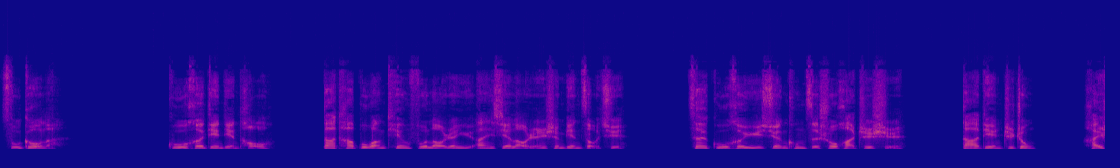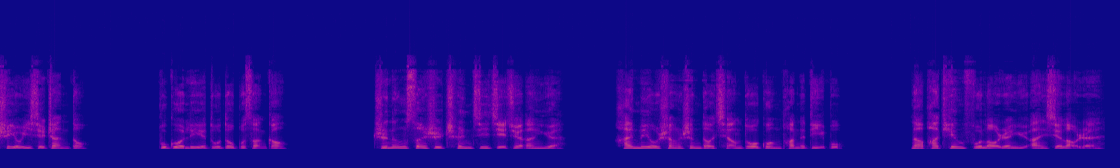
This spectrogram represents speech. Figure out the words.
足够了。”古河点点头，大踏步往天福老人与暗邪老人身边走去。在古河与玄空子说话之时，大殿之中还是有一些战斗，不过烈度都不算高，只能算是趁机解决恩怨，还没有上升到抢夺光团的地步。哪怕天府老人与暗邪老人，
